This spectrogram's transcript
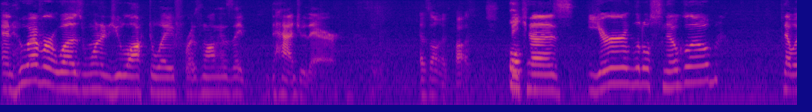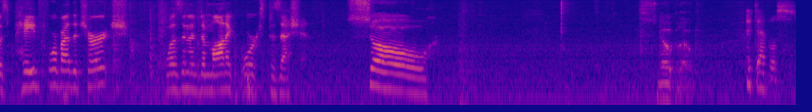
And whoever it was wanted you locked away for as long as they had you there. As long as possible. Because your little snow globe that was paid for by the church was in a demonic orc's possession. So, Snow globe. A devil's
